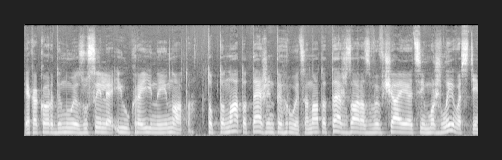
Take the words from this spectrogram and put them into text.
яка координує зусилля і України, і НАТО. Тобто НАТО теж інтегрується. НАТО теж зараз вивчає ці можливості.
